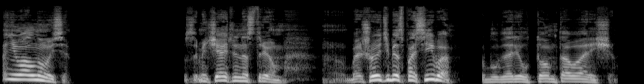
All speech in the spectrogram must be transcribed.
А не волнуйся. Замечательно, Стрём. Большое тебе спасибо, поблагодарил Том товарища.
